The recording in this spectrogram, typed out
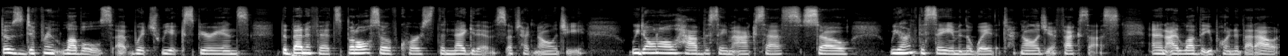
those different levels at which we experience the benefits, but also, of course, the negatives of technology. We don't all have the same access, so we aren't the same in the way that technology affects us. And I love that you pointed that out.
